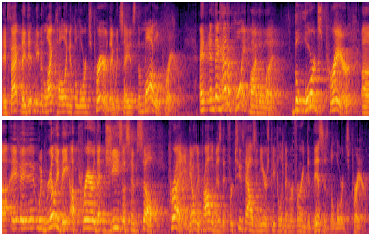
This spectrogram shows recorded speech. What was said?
In fact, they didn't even like calling it the Lord's Prayer. They would say it's the model prayer. And, and they had a point, by the way. The Lord's Prayer, uh, it, it, would really be a prayer that Jesus himself prayed. The only problem is that for 2,000 years, people have been referring to this as the Lord's Prayer.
